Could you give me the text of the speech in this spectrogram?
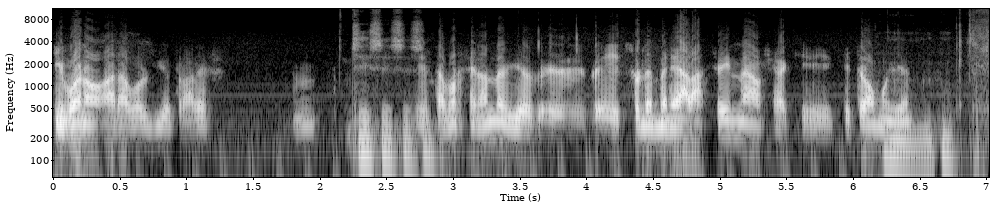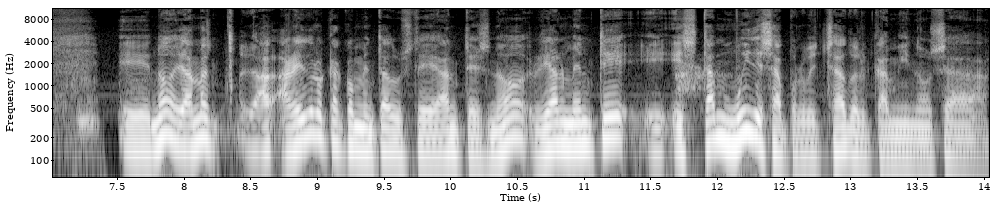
y bueno, ahora volvió otra vez. Sí, sí, sí. Estamos cenando y eh, eh, suelen venir a la cena, o sea que, todo muy bien. Eh, no, y además, a, raíz de lo que ha comentado usted antes, ¿no? Realmente está muy desaprovechado el camino, o sea,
